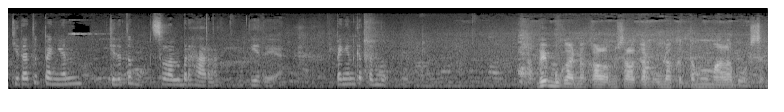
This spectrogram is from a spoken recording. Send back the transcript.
kita tuh pengen kita tuh selalu berharap gitu ya pengen ketemu Tapi bukan kalau misalkan udah ketemu malah bosen.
